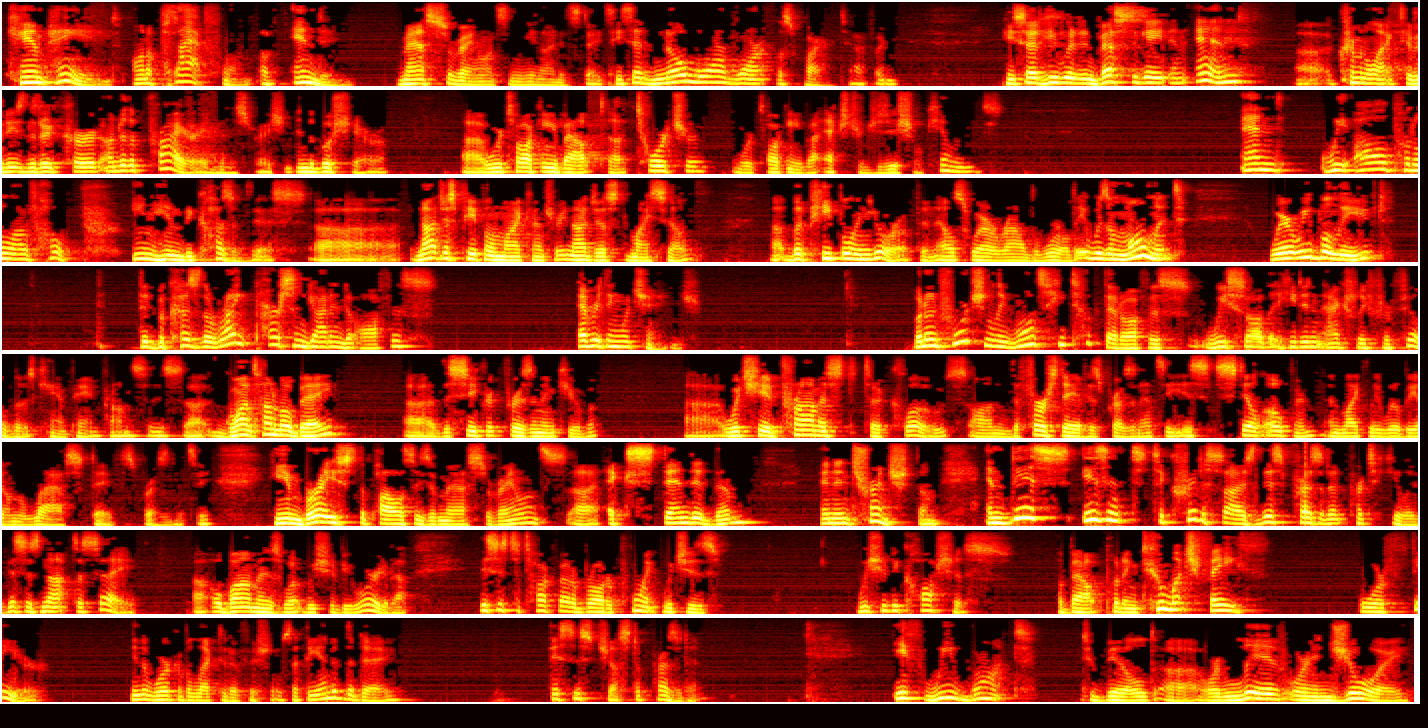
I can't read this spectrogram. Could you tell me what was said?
campaigned on a platform of ending mass surveillance in the United States. He said no more warrantless wiretapping. He said he would investigate and end uh, criminal activities that occurred under the prior administration in the Bush era. Uh, we're talking about uh, torture. We're talking about extrajudicial killings. And we all put a lot of hope in him because of this. Uh, not just people in my country, not just myself, uh, but people in Europe and elsewhere around the world. It was a moment where we believed that because the right person got into office, everything would change. But unfortunately, once he took that office, we saw that he didn't actually fulfill those campaign promises. Uh, Guantanamo Bay, uh, the secret prison in Cuba, uh, which he had promised to close on the first day of his presidency, is still open and likely will be on the last day of his presidency. He embraced the policies of mass surveillance, uh, extended them, and entrenched them. And this isn't to criticize this president particularly. This is not to say uh, Obama is what we should be worried about. This is to talk about a broader point, which is we should be cautious about putting too much faith or fear in the work of elected officials. At the end of the day, this is just a president. If we want to build uh, or live or enjoy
